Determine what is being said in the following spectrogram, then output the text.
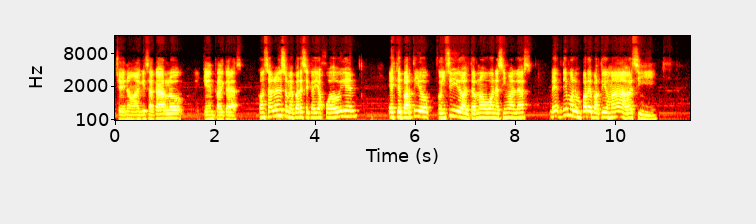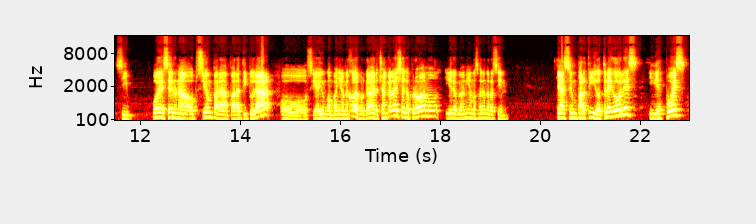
che, no, hay que sacarlo, que entra Alcaraz. Con San Lorenzo me parece que había jugado bien. Este partido, coincido, alternó buenas y malas. Démosle un par de partidos más a ver si, si puede ser una opción para, para titular o si hay un compañero mejor. Porque, a ver, Chancalay ya lo probamos y es lo que veníamos hablando recién. Te hace un partido, tres goles y después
